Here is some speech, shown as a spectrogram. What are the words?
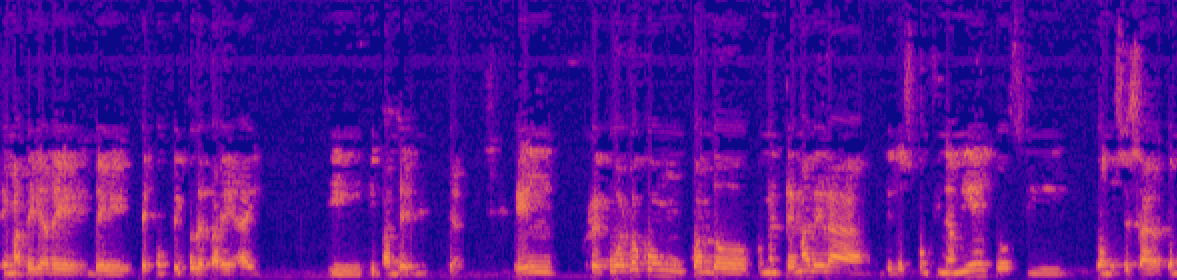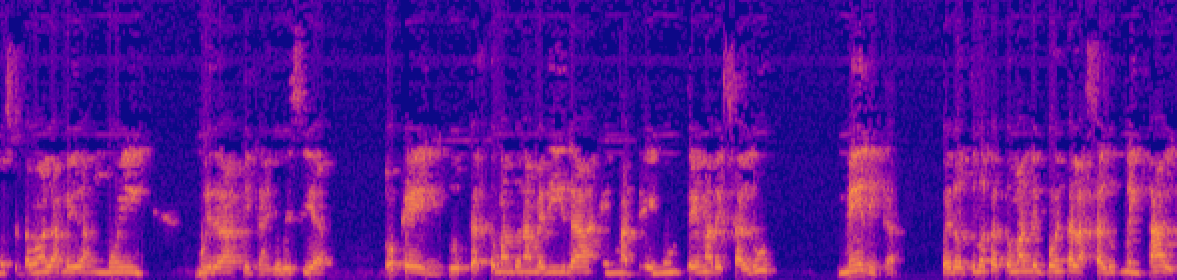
en materia de, de, conflictos de pareja y, y, pandemia. El recuerdo con cuando con el tema de, la, de los confinamientos y cuando se, cuando se tomaban las medidas muy, muy drásticas, yo decía, ok, tú estás tomando una medida en, un tema de salud médica, pero tú no estás tomando en cuenta la salud mental.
